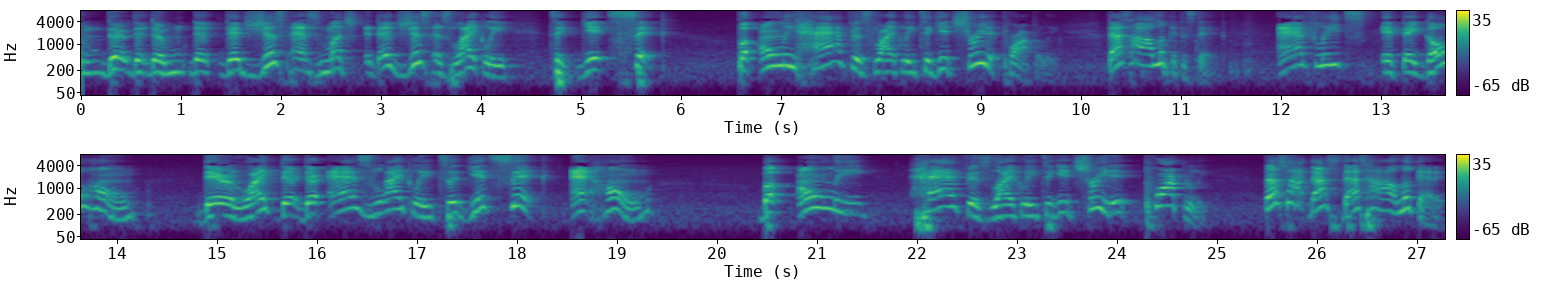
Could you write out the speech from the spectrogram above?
they're, they're they're they're just as much they're just as likely to get sick, but only half as likely to get treated properly. That's how I look at this thing. Athletes, if they go home, they're like they're they're as likely to get sick at home, but only half as likely to get treated properly. That's how that's that's how I look at it.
